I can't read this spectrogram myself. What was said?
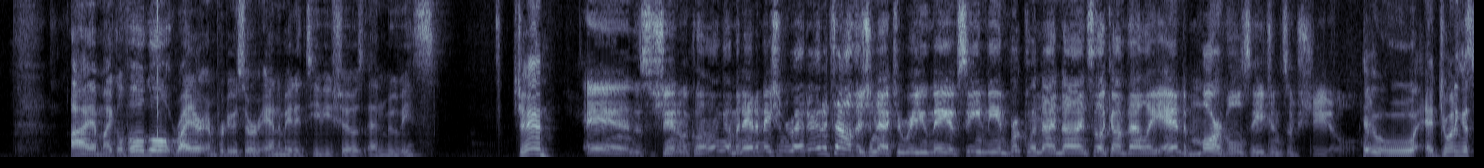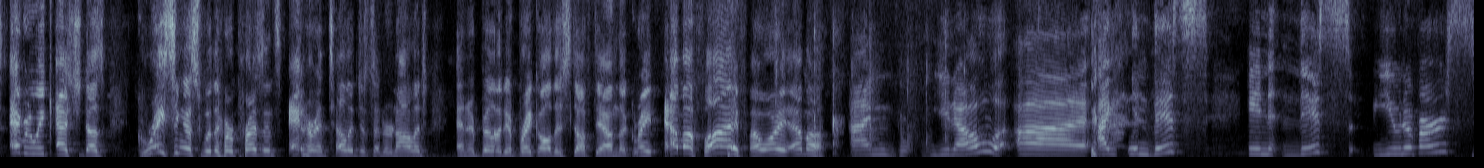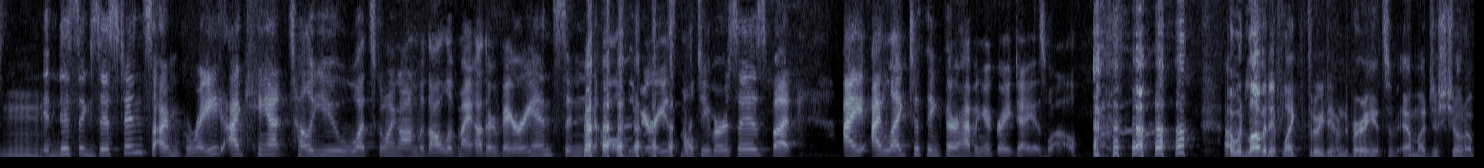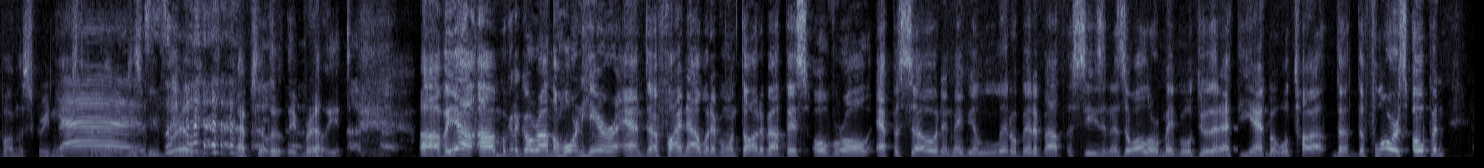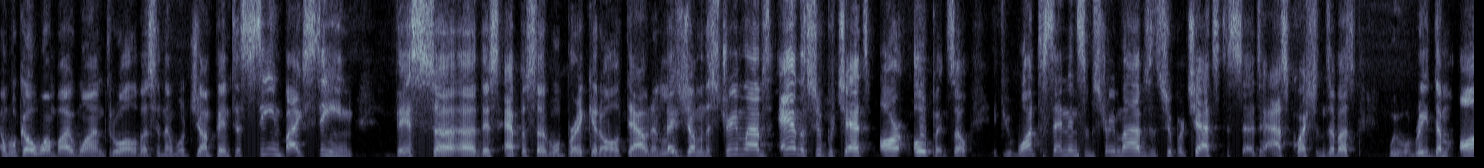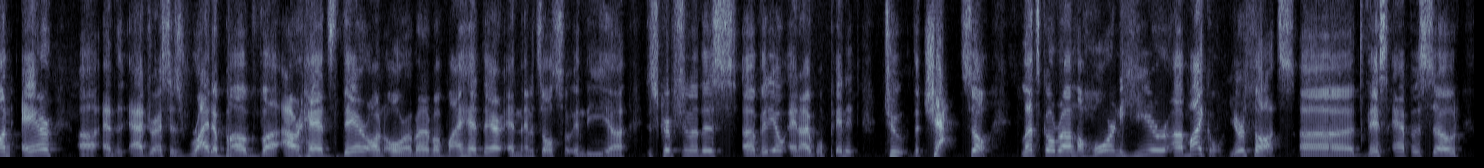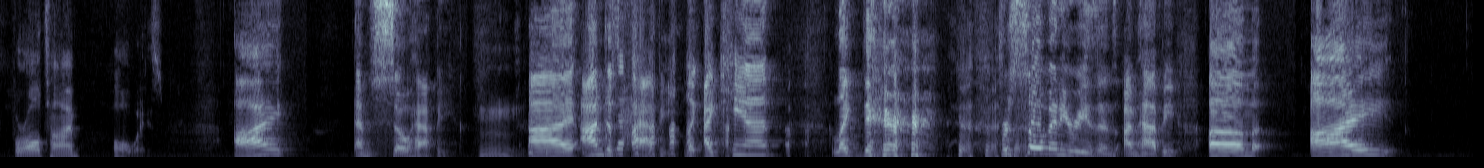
I am Michael Vogel, writer and producer of animated TV shows and movies. Jan, And this is Shannon McClung. I'm an animation writer and a television actor where you may have seen me in Brooklyn Nine-Nine, Silicon Valley, and Marvel's Agents of S.H.I.E.L.D. Hello, and joining us every week as she does, gracing us with her presence and her intelligence and her knowledge and her ability to break all this stuff down, the great Emma Fyffe. How are you, Emma? I'm, you know, uh, I in this in this universe, mm. in this existence, I'm great. I can't tell you what's going on with all of my other variants and all the various multiverses, but I I like to think they're having a great day as well. I would love it if like three different variants of Emma just showed up on the screen next to her. That would just be brilliant. Absolutely brilliant. Uh, but yeah, um, we're going to go around the horn here and uh, find out what everyone thought about this overall episode and maybe a little bit about the season as well, or maybe we'll do that at the end. But we'll talk. The, the floor is open and we'll go one by one through all of us and then we'll jump into scene by scene. This uh, uh, this episode will break it all down. And ladies and gentlemen, the Streamlabs and the Super Chats are open. So if you want to send in some Streamlabs and Super Chats to, to ask questions of us, we will read them on air. Uh, and the address is right above uh, our heads there on, or right above my head there. And then it's also in the uh, description of this uh, video, and I will pin it to the chat. So let's go around the horn here. Uh, Michael, your thoughts? Uh, this episode for all time, always. I am so happy. I I'm just happy. Like I can't like there for so many reasons I'm happy. Um I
